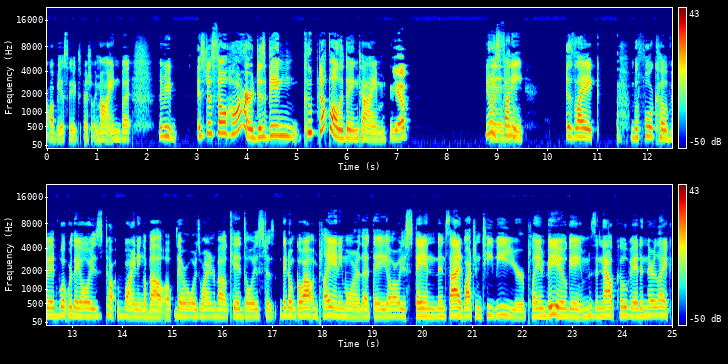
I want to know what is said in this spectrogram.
obviously, especially mine. But I mean, it's just so hard, just being cooped up all the dang time. Yep. You know what's Mhm. funny is like before COVID, what were they always ta- whining about? Oh, they were always whining about kids always just they don't go out and play anymore. That they always staying inside watching TV or playing video games. And now COVID, and they're like,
